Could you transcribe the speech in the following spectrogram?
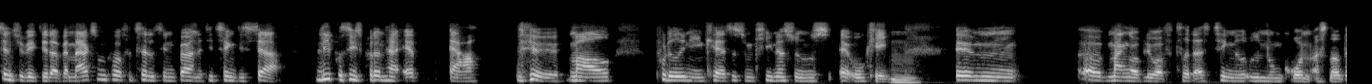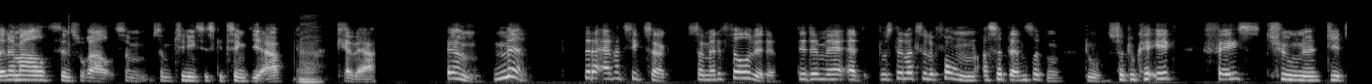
sindssygt vigtigt at være opmærksom på at fortælle sine børn, at de ting, de ser lige præcis på den her app, er øh, meget puttet ind i en kasse, som Kina synes er okay. Mm. Øhm, og mange oplever at få taget deres ting ned uden nogen grund og sådan noget. Den er meget censureret, som, som kinesiske ting, de er, ja. kan være. Øhm, men det der er med TikTok, som er det fede ved det, det er det med, at du stiller telefonen, og så danser den du. Så du kan ikke facetune dit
